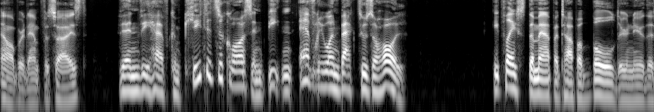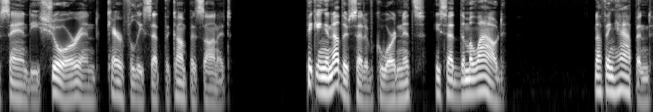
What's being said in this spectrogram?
Albert emphasized. Then we have completed the course and beaten everyone back to the hall. He placed the map atop a boulder near the sandy shore and carefully set the compass on it. Picking another set of coordinates, he said them aloud. Nothing happened.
